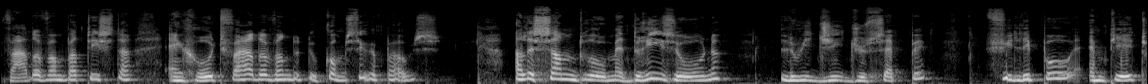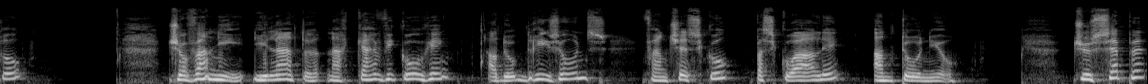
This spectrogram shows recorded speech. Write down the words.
vader van Battista en grootvader van de toekomstige paus. Alessandro met drie zonen, Luigi Giuseppe, Filippo en Pietro. Giovanni, die later naar Carvico ging, had ook drie zoons, Francesco, Pasquale, Antonio. Giuseppe,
